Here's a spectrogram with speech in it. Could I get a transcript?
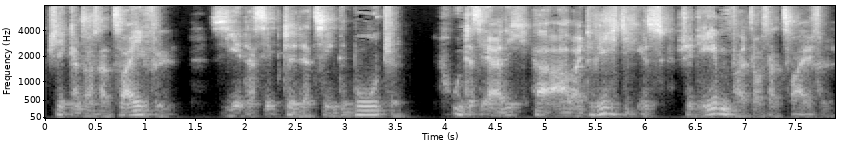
steht ganz außer Zweifel. Siehe das siebte der zehn Gebote. Und dass ehrliche Arbeit richtig ist, steht ebenfalls außer Zweifel.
